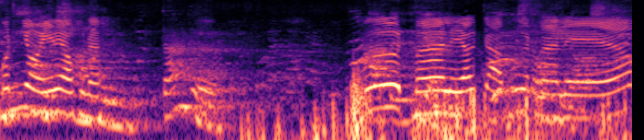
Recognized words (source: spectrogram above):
ฝนหย่อยแล้วคุณนะมืดมาแล้วจ้ามืดมาแล้ว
